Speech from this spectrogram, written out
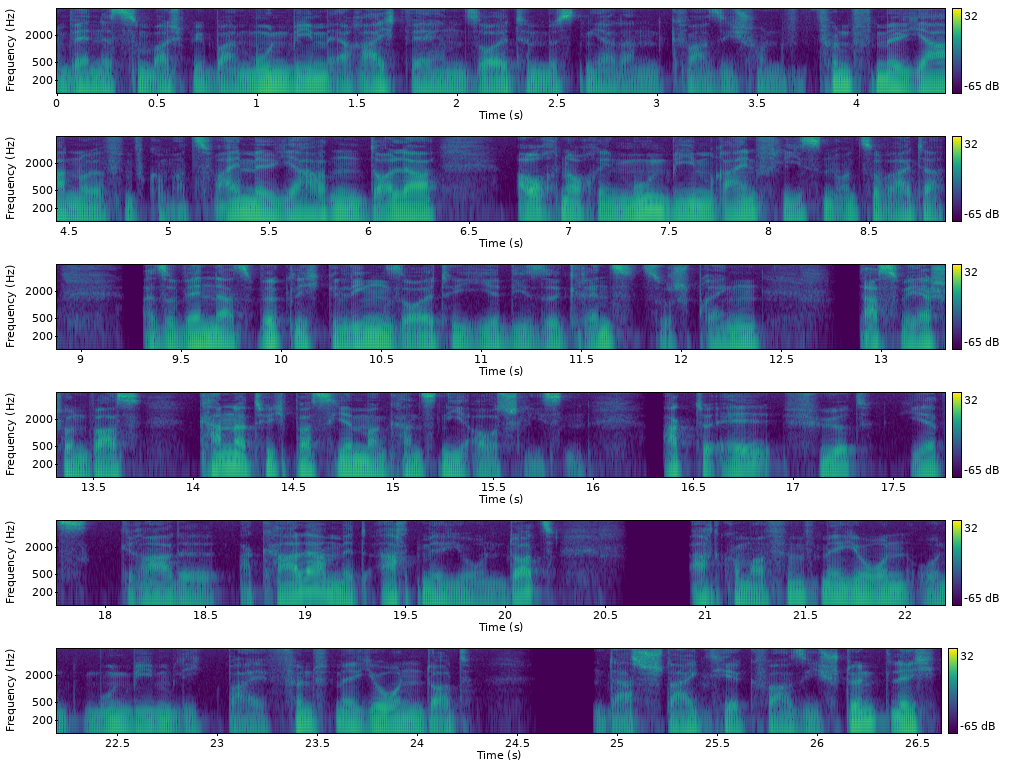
wenn es zum Beispiel bei Moonbeam erreicht werden sollte, müssten ja dann quasi schon 5 Milliarden oder 5,2 Milliarden Dollar auch noch in Moonbeam reinfließen und so weiter. Also wenn das wirklich gelingen sollte, hier diese Grenze zu sprengen, das wäre schon was. Kann natürlich passieren, man kann es nie ausschließen. Aktuell führt jetzt gerade Akala mit 8 Millionen Dots, 8,5 Millionen und Moonbeam liegt bei 5 Millionen Dot. Das steigt hier quasi stündlich,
